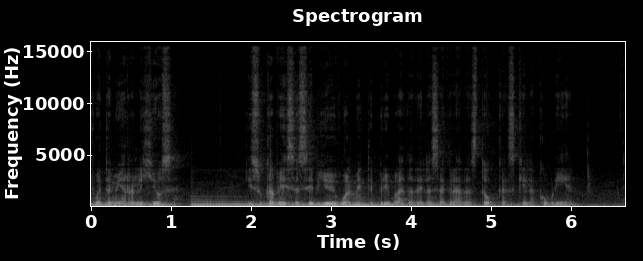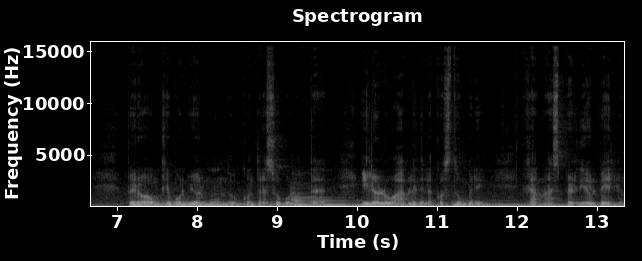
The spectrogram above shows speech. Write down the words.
Fue también religiosa, y su cabeza se vio igualmente privada de las sagradas tocas que la cubrían. Pero aunque volvió al mundo contra su voluntad y lo loable de la costumbre, jamás perdió el velo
